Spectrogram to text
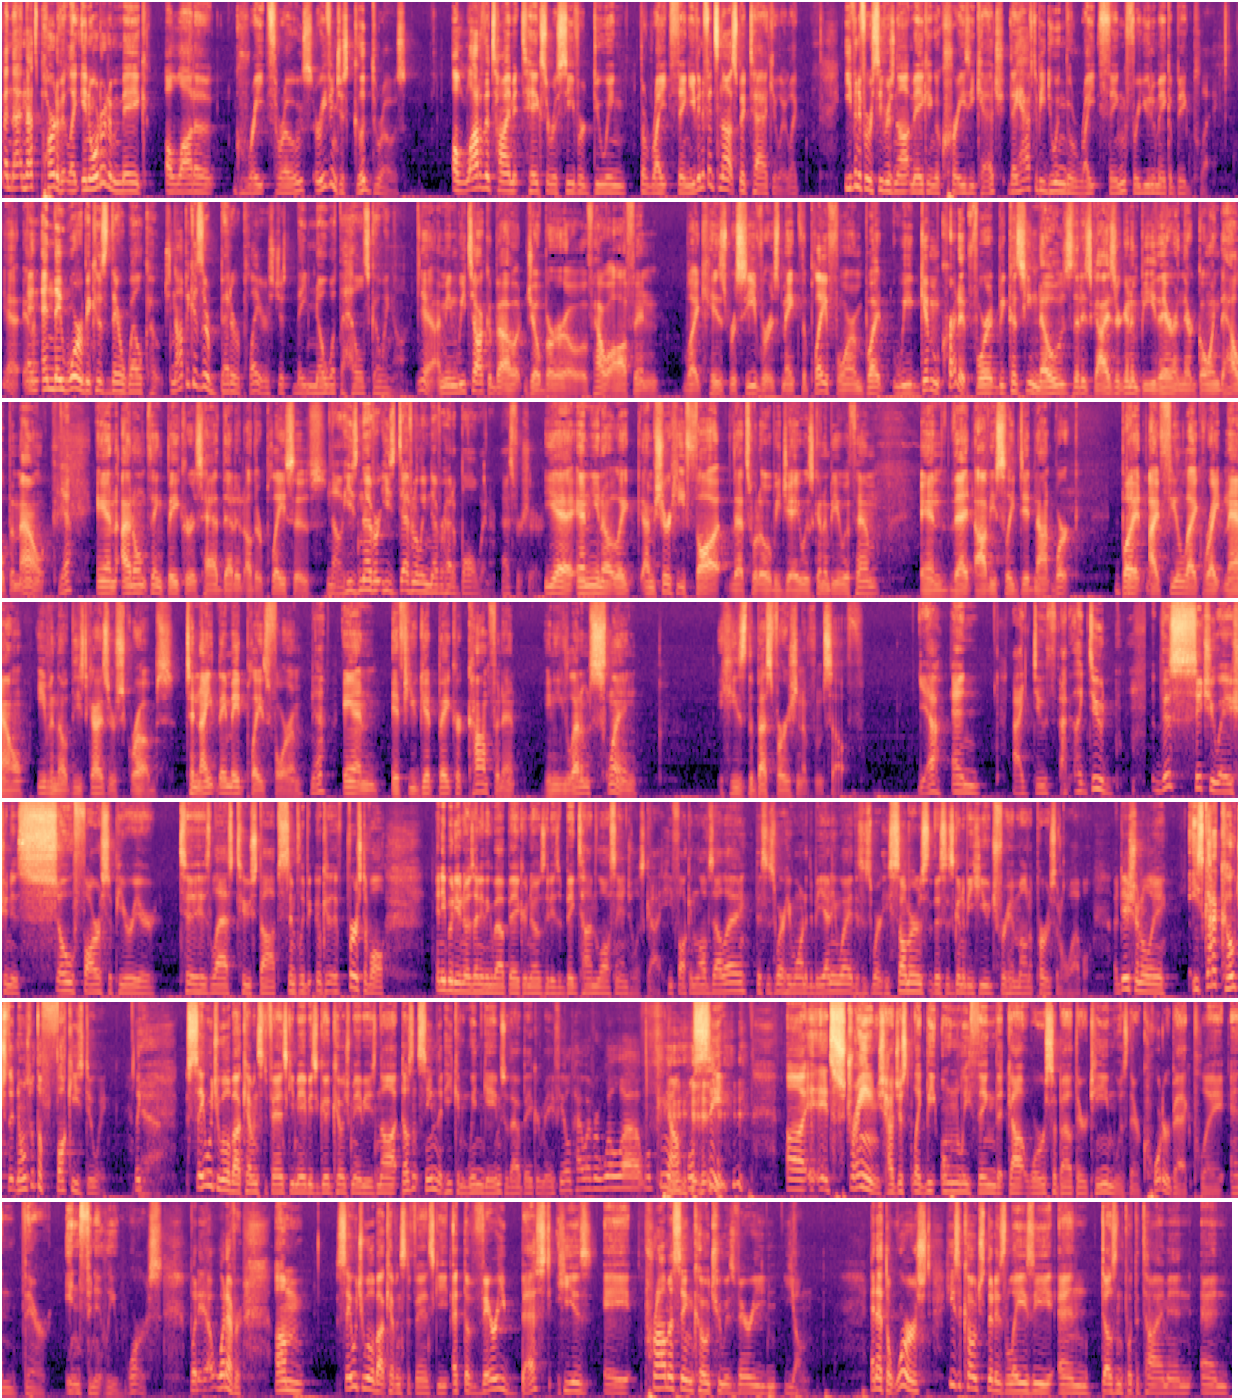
and, that, and that's part of it. Like in order to make a lot of great throws or even just good throws, a lot of the time it takes a receiver doing the right thing, even if it's not spectacular. Like even if a receiver's not making a crazy catch, they have to be doing the right thing for you to make a big play. Yeah, And and they were because they're well coached, not because they're better players. Just they know what the hell's going on. Yeah, I mean, we talk about Joe Burrow of how often like his receivers make the play for him, but we give him credit for it because he knows that his guys are going to be there and they're going to help him out. Yeah. And I don't think Baker has had that at other places. No, he's never. He's definitely never had a ball winner. That's for sure. Yeah, and you know, like I'm sure he thought that's what OBJ was going to be with him, and that obviously did not work. But I feel like right now, even though these guys are scrubs, tonight they made plays for him. Yeah. And if you get Baker confident and you let him sling, he's the best version of himself. Yeah, and I do th- like, dude. This situation is so far superior to his last two stops. Simply because, first of all, anybody who knows anything about Baker knows that he's a big time Los Angeles guy. He fucking loves LA. This is where he wanted to be anyway. This is where he summers. This is going to be huge for him on a personal level. Additionally, he's got a coach that knows what the fuck he's doing. Like. Say what you will about Kevin Stefanski. Maybe he's a good coach. Maybe he's not. Doesn't seem that he can win games without Baker Mayfield. However, we'll, uh, we'll you know, we'll see. Uh, it's strange how just like the only thing that got worse about their team was their quarterback play, and they're infinitely worse. But uh, whatever. Um, say what you will about Kevin Stefanski. At the very best, he is a promising coach who is very young. And at the worst, he's a coach that is lazy and doesn't put the time in and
